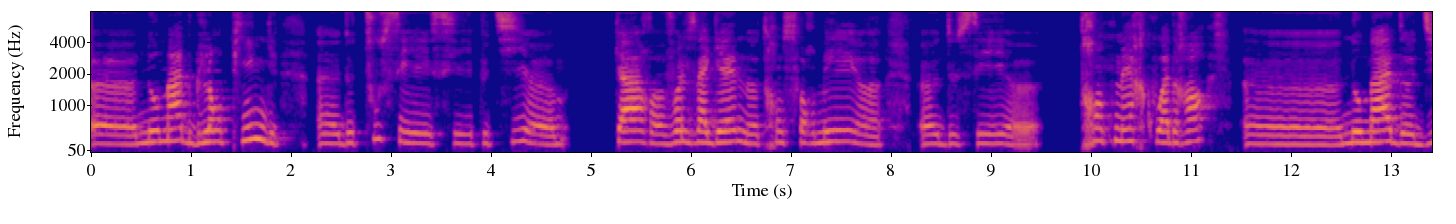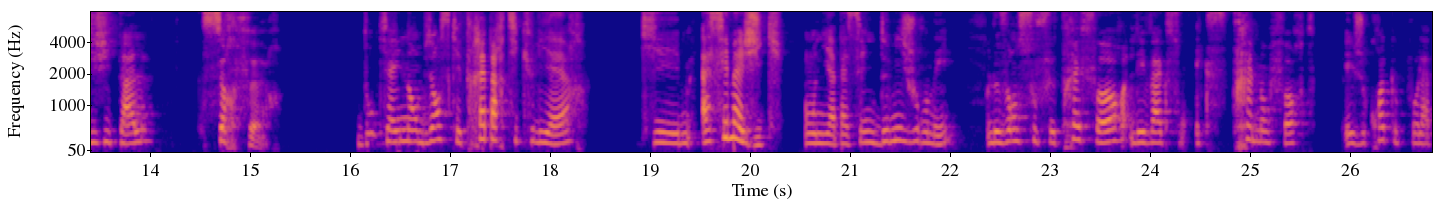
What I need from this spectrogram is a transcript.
euh, nomade glamping euh, de tous ces, petits cars Volkswagen transformés de ces trentenaires quadras nomades digital surfeurs. Donc il y a une ambiance qui est très particulière, qui est assez magique. On y a passé une demi-journée. Le vent souffle très fort, les vagues sont extrêmement fortes. Et je crois que pour la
